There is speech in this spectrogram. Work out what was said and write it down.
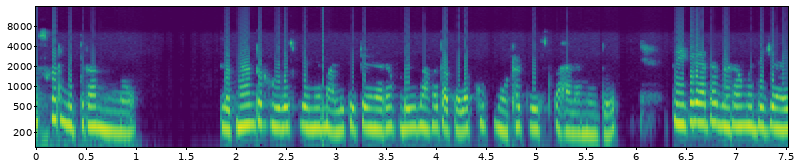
नमस्कार मित्रांनो. लग्नानंतर होईलच प्रेमी मालिकेच्या येणाऱ्या पुढील भागात आपल्याला खूप मोठा ट्विस्ट पाहायला मिळतोय. तर इकडे आता घरामध्ये जे आहे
